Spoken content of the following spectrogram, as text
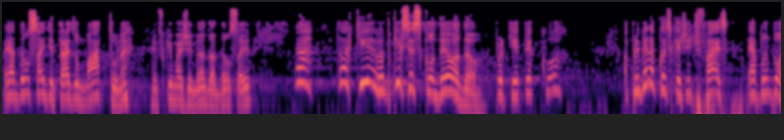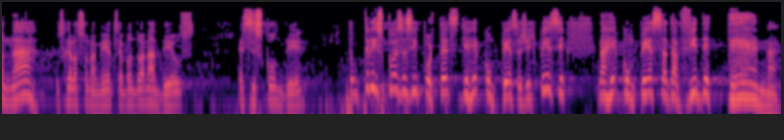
Aí Adão sai de trás do mato, né? Eu fico imaginando Adão sair. Ah, estou aqui. Mas por que você se escondeu, Adão? Porque pecou. A primeira coisa que a gente faz é abandonar os relacionamentos, é abandonar Deus, é se esconder. Então, três coisas importantes de recompensa, gente. Pense na recompensa da vida eterna.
